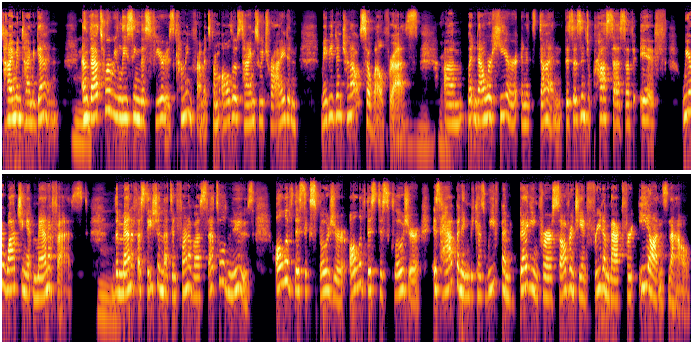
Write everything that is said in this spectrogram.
time and time again. Hmm. And that's where releasing this fear is coming from. It's from all those times we tried and maybe it didn't turn out so well for us. Hmm. Um, but now we're here and it's done. This isn't a process of if, we are watching it manifest. Hmm. The manifestation that's in front of us, that's old news. All of this exposure, all of this disclosure is happening because we've been begging for our sovereignty and freedom back for eons now.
